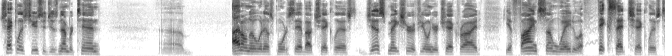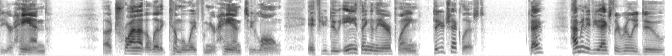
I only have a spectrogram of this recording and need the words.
Checklist usage is number 10. Uh, I don't know what else more to say about checklist. Just make sure if you're on your check ride, you find some way to affix that checklist to your hand. Uh, try not to let it come away from your hand too long. If you do anything in the airplane, do your checklist. Okay? How many of you actually really do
